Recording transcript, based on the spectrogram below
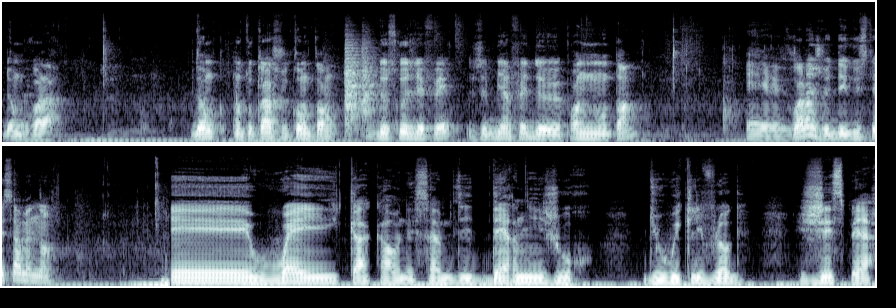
Donc voilà. Donc, en tout cas, je suis content de ce que j'ai fait. J'ai bien fait de prendre mon temps. Et voilà, je vais déguster ça maintenant. Et ouais, caca, on est samedi, dernier jour du weekly vlog. J'espère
